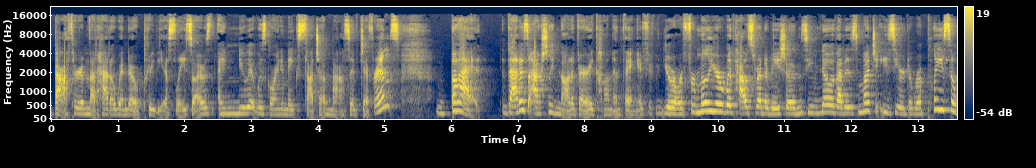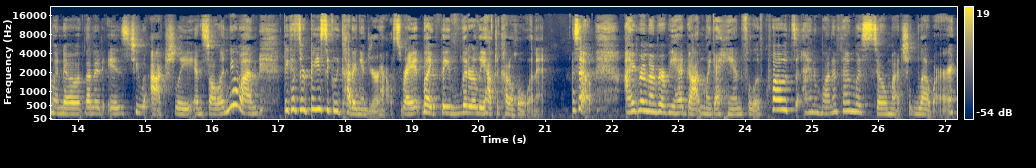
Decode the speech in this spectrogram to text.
bathroom that had a window previously. So I was, I knew it was going to make such a massive difference, but that is actually not a very common thing. If you're familiar with house renovations, you know that is much easier to replace a window than it is to actually install a new one because they're basically cutting into your house, right? Like they literally have to cut a hole in it. So I remember we had gotten like a handful of quotes, and one of them was so much lower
